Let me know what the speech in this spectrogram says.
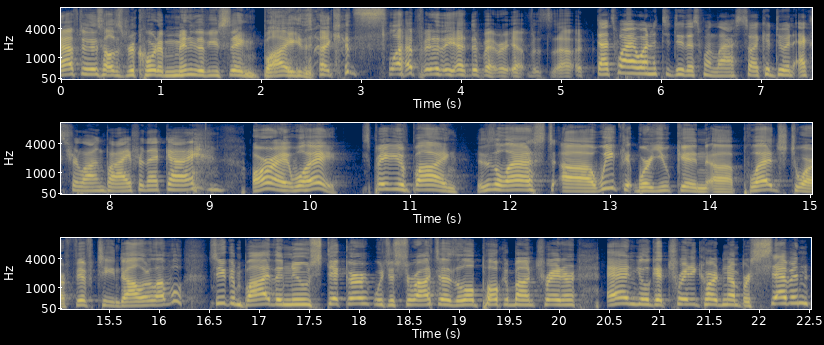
after this, I'll just record a minute of you saying bye that I can slap into the end of every episode. That's why I wanted to do this one last, so I could do an extra long bye for that guy. All right. Well, hey, speaking of buying, this is the last uh, week where you can uh, pledge to our $15 level. So you can buy the new sticker, which is Sirancha as a little Pokemon trainer, and you'll get trading card number seven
